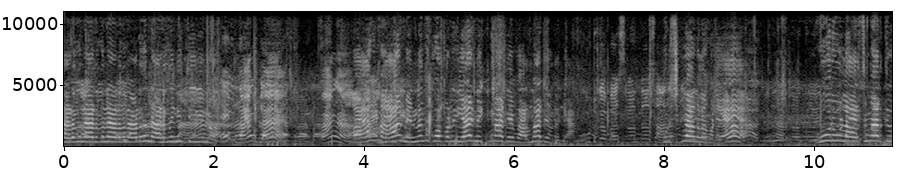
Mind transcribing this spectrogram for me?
நடந்து நடந்து நடந்து நடந்து நடந்து நீ தெரியணும். வாங்க. வாங்க நான் என்னந்து கூப்பிடுறீங்க. ஏன் நிற்க மாட்டேன்? வரமாட்டேன்றீங்க? பிடிச்சிக்குவாங்களா உங்களைய ஊர் உள்ள அரிசி மரத்து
